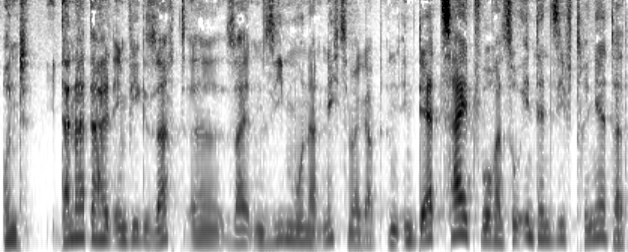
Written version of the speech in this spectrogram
Und dann hat er halt eben, wie gesagt, äh, seit sieben Monaten nichts mehr gehabt. Und in der Zeit, wo er so intensiv trainiert hat,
